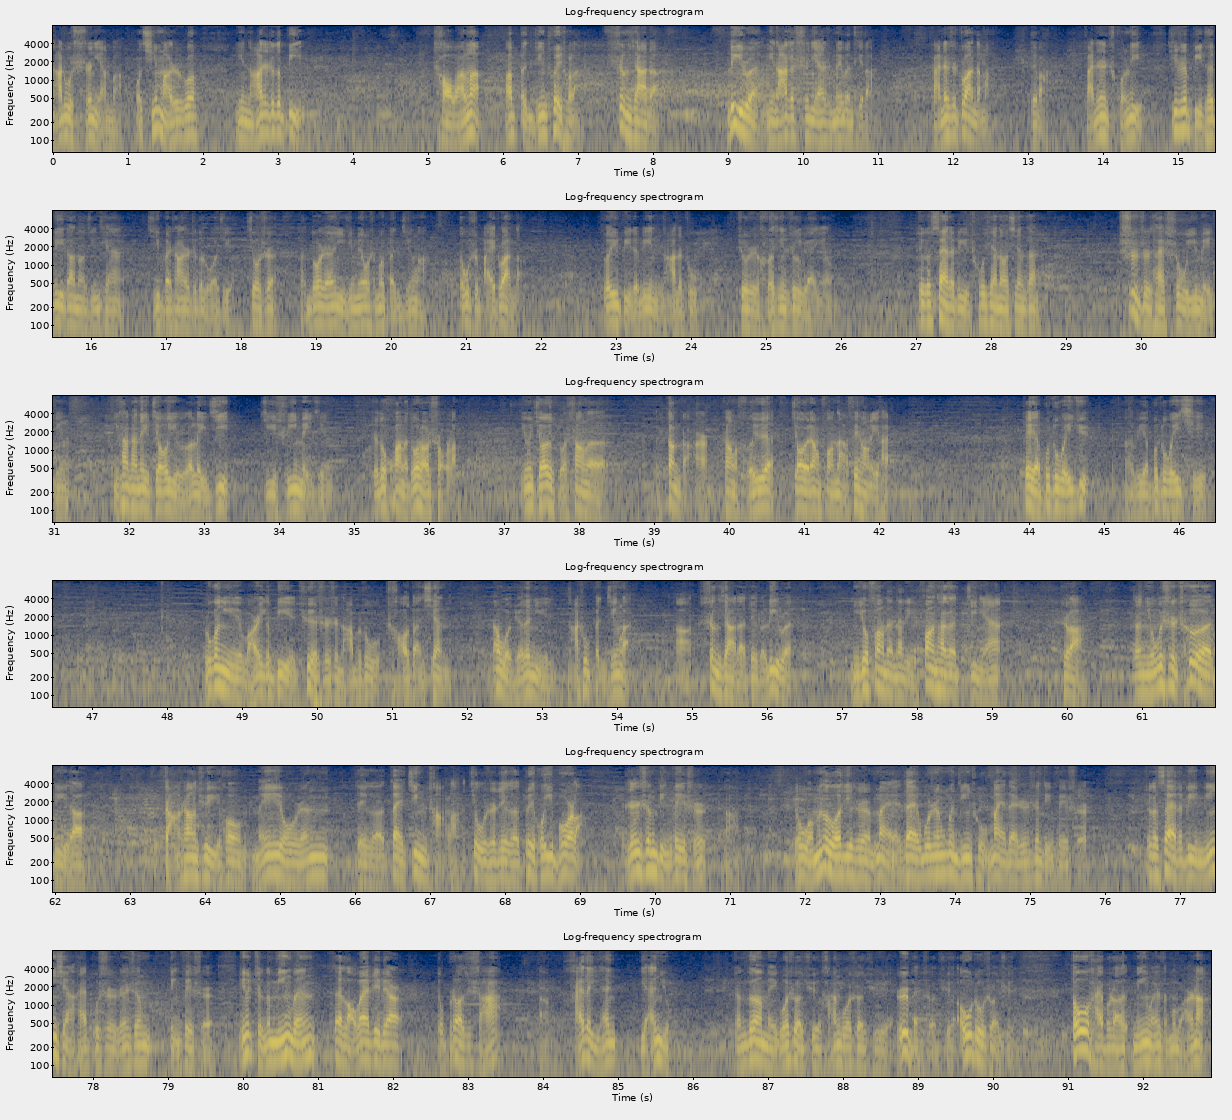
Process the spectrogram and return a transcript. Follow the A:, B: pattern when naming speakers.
A: 拿住十年吧，我起码是说，你拿着这个币炒完了，把本金退出来，剩下的利润你拿个十年是没问题的，反正是赚的嘛，对吧？反正是纯利。其实比特币干到今天，基本上是这个逻辑，就是很多人已经没有什么本金了，都是白赚的，所以比特币拿得住，就是核心是这个原因。这个赛特币出现到现在。市值才十五亿美金，你看看那交易额累计几十亿美金，这都换了多少手了？因为交易所上了杠杆儿上了合约，交易量放大非常厉害。这也不足为惧，呃，也不足为奇。如果你玩一个币确实是拿不住炒短线的，那我觉得你拿出本金来，啊，剩下的这个利润，你就放在那里，放它个几年。是吧？等牛市彻底的涨上去以后，没有人这个再进场了，就是这个最后一波了，人声鼎沸时啊！我们的逻辑是买在无人问津处，卖在人声鼎沸时。这个赛的币明显还不是人声鼎沸时，因为整个铭文在老外这边都不知道是啥啊，还在研研究。整个美国社区、韩国社区、日本社区、欧洲社区，都还不知道铭文怎么玩呢。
